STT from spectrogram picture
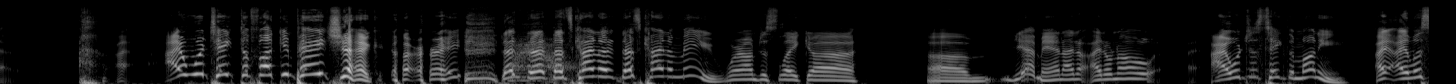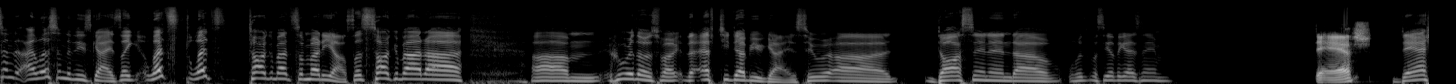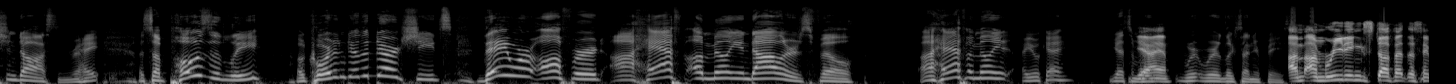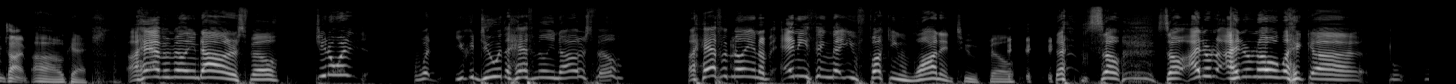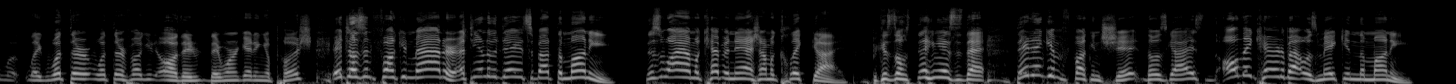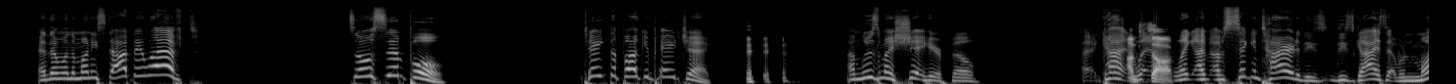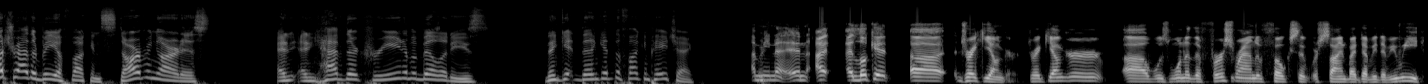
I, would take the fucking paycheck, all right. That that that's kind of that's kind of me, where I'm just like, uh, um, yeah, man. I don't I don't know. I would just take the money. I I listen I listen to these guys. Like let's let's talk about somebody else. Let's talk about uh um who are those fuck the FTW guys? Who uh Dawson and uh what's, what's the other guy's name? Dash. Dash and Dawson, right? Supposedly, according to the dirt sheets, they were offered a half a million dollars, Phil. A half a million. Are you okay? You got some Yeah, weird, weird, weird looks on your face. I'm I'm reading stuff at the same time. Oh, okay. A half a million dollars, Phil. Do you know what what you could do with a half a million dollars, Phil? A half a million of anything that you fucking wanted to, Phil. that, so so I don't I don't know like uh like what they're what they're fucking oh they they weren't getting a push. It doesn't fucking matter. At the end of the day, it's about the money. This is why I'm a Kevin Nash. I'm a Kliq guy. Because the thing is, is that they didn't give a fucking shit. Those guys, all they cared about was making the money. And then when the money stopped, they left. So simple. Take the fucking paycheck. I'm losing my shit here, Phil. Uh, God, I'm sorry. Like I'm, I'm sick and tired of these these guys that would much rather be a fucking starving artist and and have their creative abilities than get than get the fucking paycheck. I mean, and I, I look at uh, Drake Younger. Drake Younger uh, was one of the first round of folks that were signed by WWE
